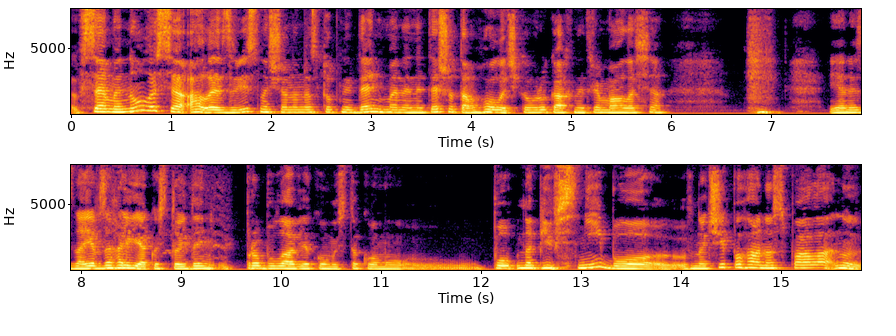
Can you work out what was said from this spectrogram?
все минулося, але звісно, що на наступний день в мене не те, що там голочка в руках не трималася. Я не знаю, я взагалі якось той день пробула в якомусь такому напівсні, бо вночі погано спала. Ну,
